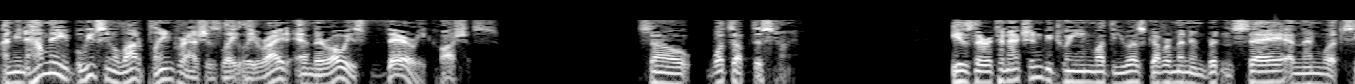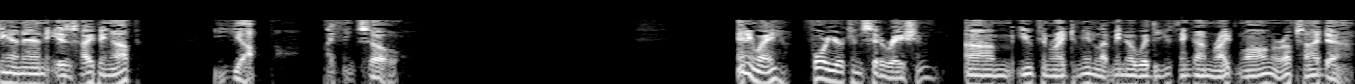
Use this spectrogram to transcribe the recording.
I mean, how many, we've seen a lot of plane crashes lately, right? And they're always very cautious. So, what's up this time? Is there a connection between what the U.S. government and Britain say and then what CNN is hyping up? Yup, I think so. Anyway, for your consideration, um, you can write to me and let me know whether you think I'm right, wrong, or upside down.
